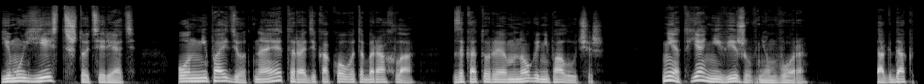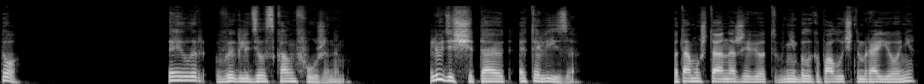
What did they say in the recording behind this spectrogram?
Ему есть что терять. Он не пойдет на это ради какого-то барахла, за которое много не получишь. Нет, я не вижу в нем вора. Тогда кто? Тейлор выглядел сконфуженным. Люди считают это Лиза. Потому что она живет в неблагополучном районе,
